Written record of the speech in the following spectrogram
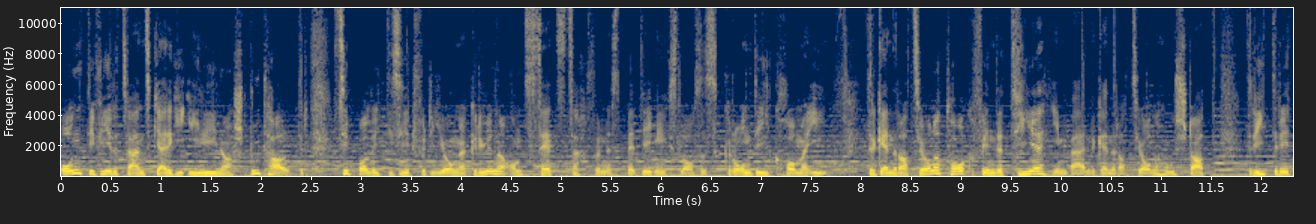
und die 24-jährige Irina Studhalter. Sie politisiert für die jungen Grünen und setzt sich für ein bedingungsloses Grundeinkommen ein. Der Generationentalk findet hier im Berner Generationenhaus statt. Der Eintritt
